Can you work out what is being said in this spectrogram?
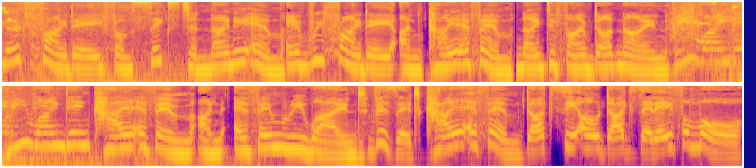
Good Friday from 6 to 9 a.m. every Friday on Kaya FM 95.9. Rewinding. Rewinding Kaya FM on FM Rewind. Visit kayafm.co.za for more.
